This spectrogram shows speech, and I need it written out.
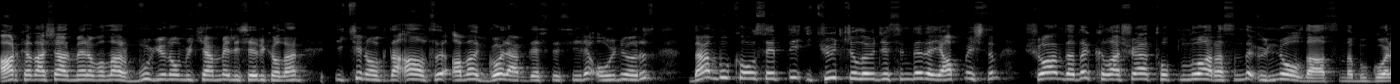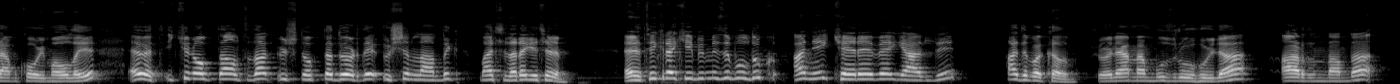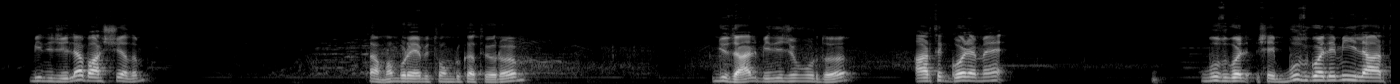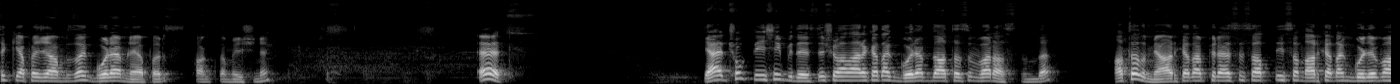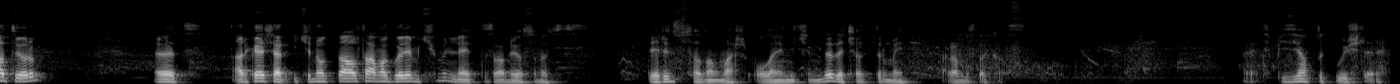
Arkadaşlar merhabalar. Bugün o mükemmel içerik olan 2.6 ama golem destesiyle oynuyoruz. Ben bu konsepti 2-3 yıl öncesinde de yapmıştım. Şu anda da Clash Royale topluluğu arasında ünlü oldu aslında bu golem koyma olayı. Evet 2.6'dan 3.4'e ışınlandık. Maçlara geçelim. Evet ilk rakibimizi bulduk. Ani KRV geldi. Hadi bakalım. Şöyle hemen buz ruhuyla ardından da biniciyle başlayalım. Tamam buraya bir tomruk atıyorum. Güzel binici vurdu. Artık goleme buz gol şey buz golemi ile artık yapacağımıza golemle yaparız tanklama işini. Evet. Yani çok değişik bir deste. Şu an arkadan golem dağıtasım var aslında. Atalım ya. Arkadan prenses attıysan arkadan golemi atıyorum. Evet. Arkadaşlar 2.6 ama golem 2 ünlü etti sanıyorsunuz siz. Derin susadan var olayın içinde de çaktırmayın. Aramızda kalsın. Evet biz yaptık bu işleri.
